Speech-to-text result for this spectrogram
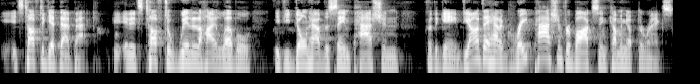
it's tough to get that back. And it's tough to win at a high level if you don't have the same passion for the game. Deontay had a great passion for boxing coming up the ranks.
